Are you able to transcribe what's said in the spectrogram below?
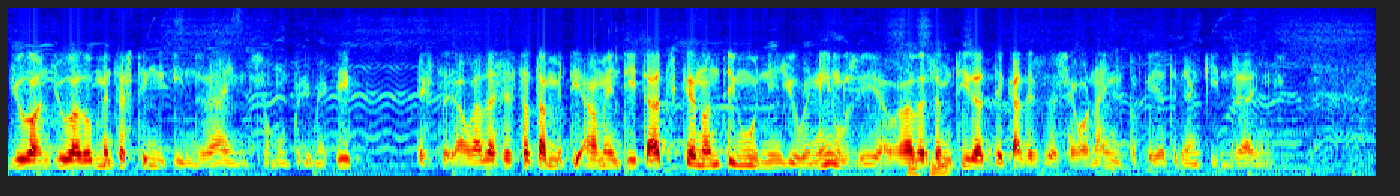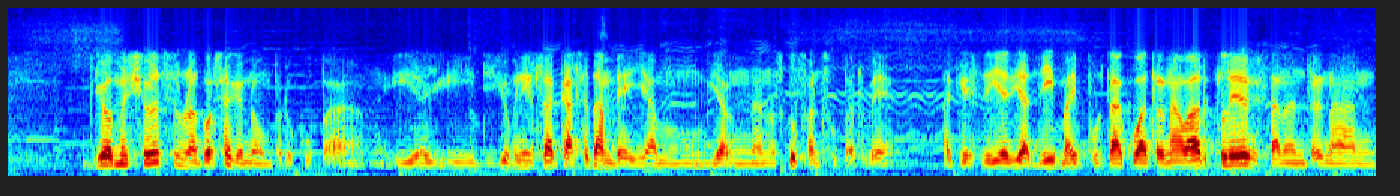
jugar un jugador mentre tingui 15 anys en un primer equip a vegades he estat amb entitats que no han tingut ni juvenils i a vegades hem tirat de cades de segon any perquè ja tenien 15 anys. Jo amb això és una cosa que no em preocupa. I, i juvenils a casa també, hi ha, hi ha nanos que ho fan superbé. Aquests dies ja et dic, vaig portar quatre navarcles, estan entrenant,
